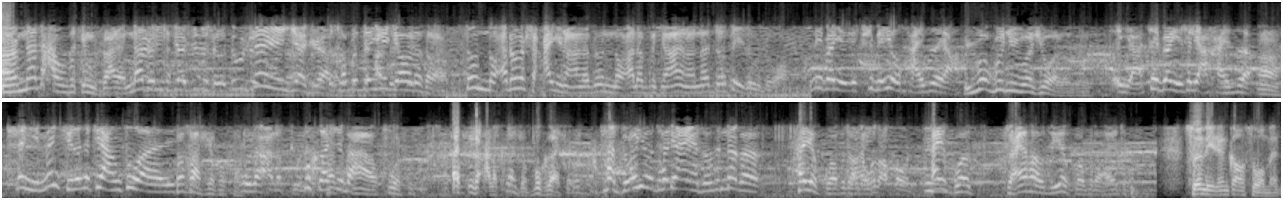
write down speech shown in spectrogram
嗯，那咋不听说了？那都人人皆知，他不是一叫的他，都闹成啥样了？都闹的不像样了，那都谁都知道。那边有是不是有孩子呀？越闺女越小了都。哎呀，这边也是俩孩子。嗯。那你们觉得他这样做不合适不合适？不合适吧？啊，不合适。他咋了合适不合适？他都有他俩也都是那个，他也过不到。他也过转好子也过不到。村里人告诉我们，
